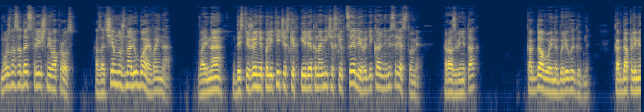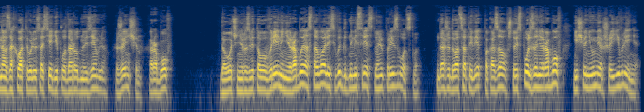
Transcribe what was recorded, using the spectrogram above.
Можно задать встречный вопрос. А зачем нужна любая война? Война – достижение политических или экономических целей радикальными средствами. Разве не так? Когда войны были выгодны? Когда племена захватывали у соседей плодородную землю, женщин, рабов? До очень развитого времени рабы оставались выгодными средствами производства. Даже 20 век показал, что использование рабов – еще не умершее явление.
